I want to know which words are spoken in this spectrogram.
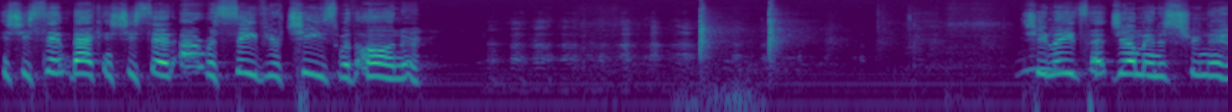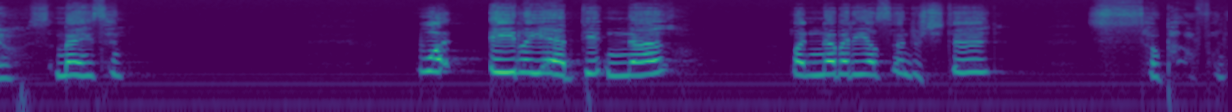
And she sent back and she said, I receive your cheese with honor. She leads that jail ministry now. It's amazing. What Eliab didn't know, what nobody else understood, so powerful to me.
